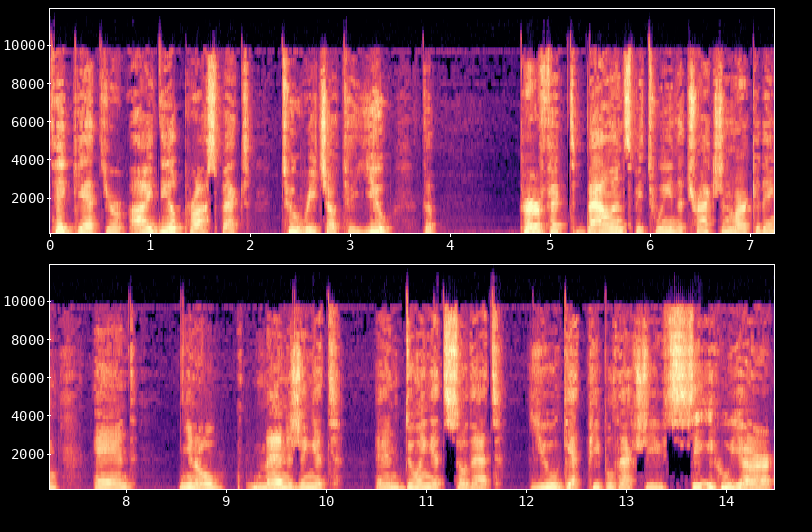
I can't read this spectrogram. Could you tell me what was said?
to get your ideal prospects to reach out to you perfect balance between attraction marketing and you know managing it and doing it so that you get people to actually see who you are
